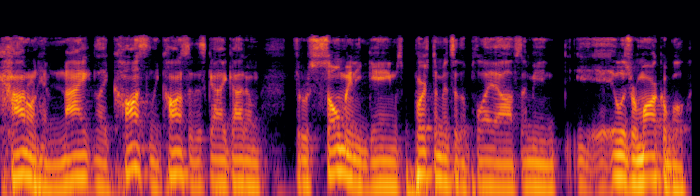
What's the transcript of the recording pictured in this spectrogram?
count on him night, like constantly, constantly. This guy got him through so many games, pushed him into the playoffs. I mean, it, it was remarkable.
